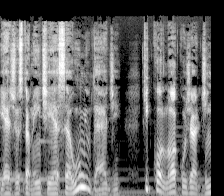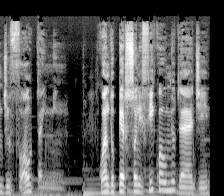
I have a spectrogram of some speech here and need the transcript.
E é justamente essa humildade que coloca o jardim de volta em mim. Quando personifico a humildade,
